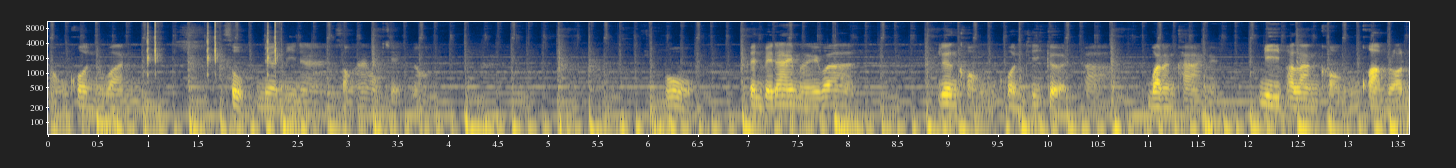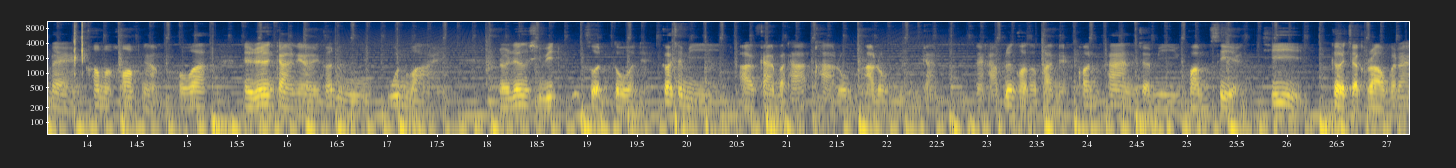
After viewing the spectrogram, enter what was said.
ของคนวันศุกร์เดือนมีนา2567เนาะโอ้เป็นไปได้ไหมว่า เรื่องของคนที่เกิดวันอังคารเนี่ย มีพลังของความร้อนแรงเข้ามาครอบงำเพราะว่าในเรื่องการงานก็ดูวุ่นวาย ในเรื่องชีวิตส่วนตัวเนี่ยก็จะมีอาการปะทะคารมอารมณ์อยู่เหมือนกันนะครับ เรื่องความสัมพันธ์เนี่ยค่อนข้างจะมีความเสี่ยงที่เกิดจากเราก็ได้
